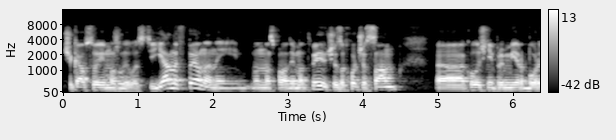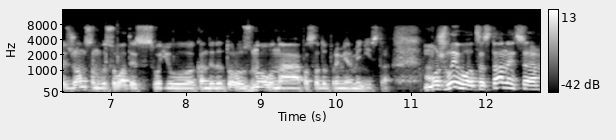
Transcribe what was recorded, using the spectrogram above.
чекав свої можливості. Я не впевнений насправді Матвію, чи захоче сам е, колишній прем'єр Борис Джонсон висувати свою кандидатуру знову на посаду прем'єр-міністра. Можливо, це станеться.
